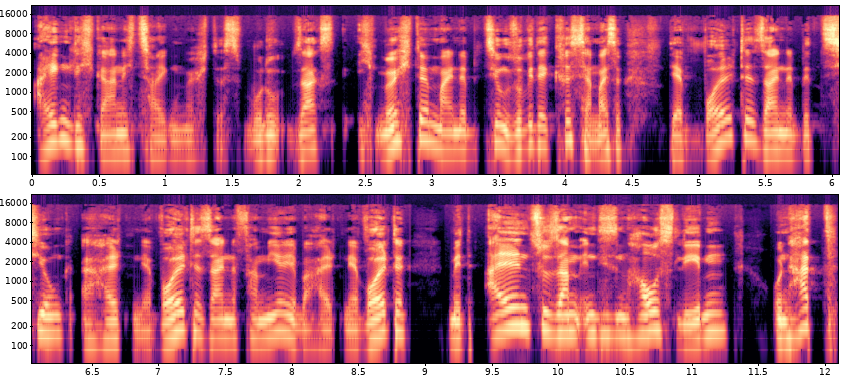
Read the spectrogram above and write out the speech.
eigentlich gar nicht zeigen möchtest, wo du sagst, ich möchte meine Beziehung, so wie der Christian, weißt du, der wollte seine Beziehung erhalten, der wollte seine Familie behalten, der wollte mit allen zusammen in diesem Haus leben und hat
